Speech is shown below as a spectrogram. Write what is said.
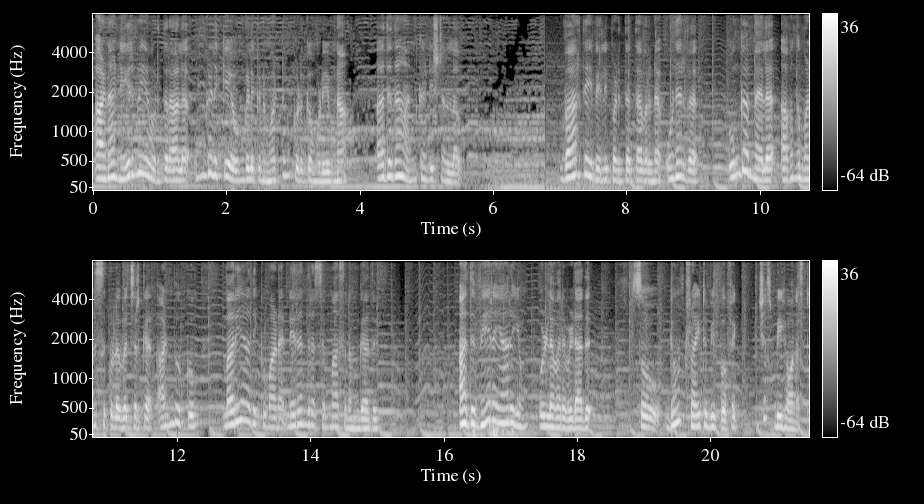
ஆனா நேர்மையை ஒருத்தரால உங்களுக்கே உங்களுக்குன்னு மட்டும் கொடுக்க முடியும்னா அதுதான் அன்கண்டிஷனல் லவ் வார்த்தையை வெளிப்படுத்த தவறின உணர்வை உங்க மேல அவங்க மனசுக்குள்ள வச்சிருக்க அன்புக்கும் மரியாதைக்குமான நிரந்தர சிம்மாசனம்ங்க அது. அது வேற யாரையும் உள்ள வர விடாது. So don't try to be perfect just be honest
